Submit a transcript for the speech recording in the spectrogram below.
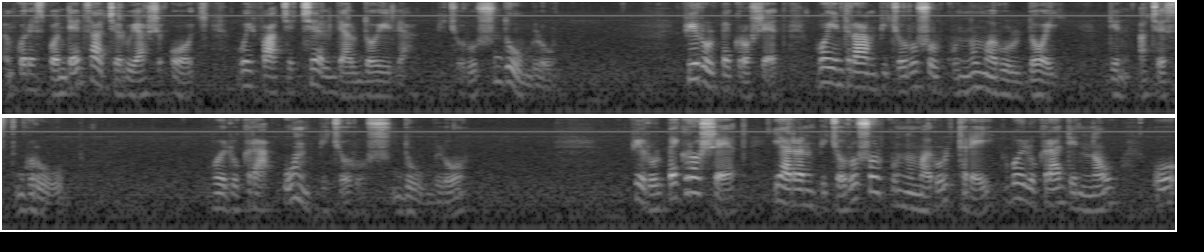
În corespondența aceluiași ochi voi face cel de-al doilea picioruș dublu. Firul pe croșet voi intra în piciorușul cu numărul 2 din acest grup. Voi lucra un picioruș dublu. Firul pe croșet, iar în piciorușul cu numărul 3 voi lucra din nou o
